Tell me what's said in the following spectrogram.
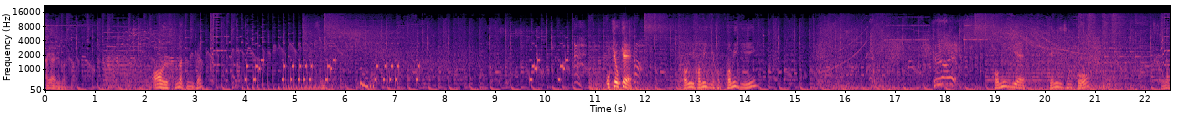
아야 일마스 어우 이거 겁나 좋은데? 오케이 오케이. 범위 범위기 범위기. 범위기에 데미지 중고 겁나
